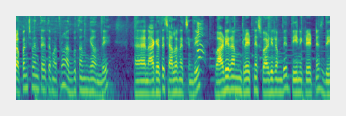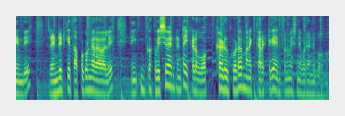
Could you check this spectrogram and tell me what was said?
ప్రపంచం ఎంత అయితే మాత్రం అద్భుతంగా ఉంది. నాకైతే చాలా నచ్చింది. వాడిరామ్ గ్రేట్నెస్ వాడిరామ్ది దీని గ్రేట్నెస్ దీనిది. రెండిటికి తప్పకుండా రావాలి. ఇంకొక విషయం ఏంటంటే ఇక్కడ ఒక్కడు కూడా మనకి కరెక్ట్గా ఇన్ఫర్మేషన్ ఇవ్వడండి బాబు.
